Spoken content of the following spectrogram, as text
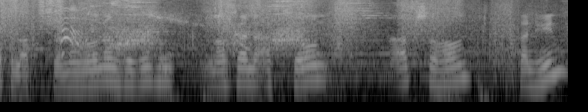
Doppelaktion. Wollen wir versuchen, noch seine Aktion abzuhauen. Dann hin.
